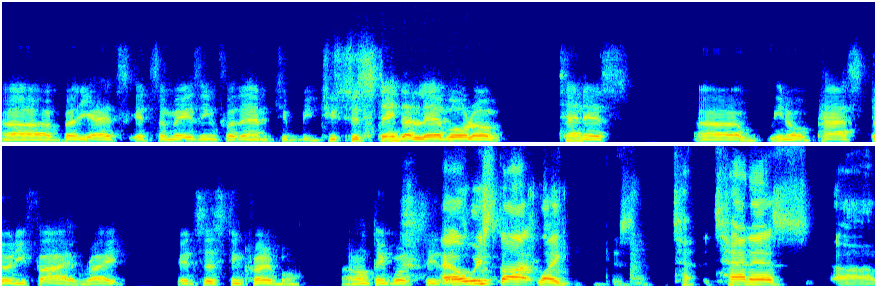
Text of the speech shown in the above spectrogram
Uh, but yeah, it's it's amazing for them to be to sustain that level of tennis, uh, you know, past 35, right? It's just incredible. I don't think we'll see that. I always thought like t- tennis, uh,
